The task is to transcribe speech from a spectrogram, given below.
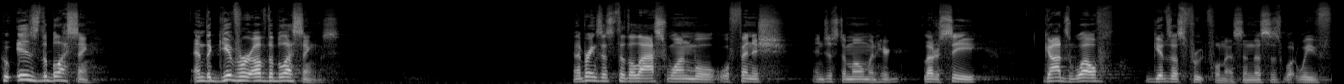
who is the blessing and the giver of the blessings. And that brings us to the last one. We'll, we'll finish in just a moment here. Letter C God's wealth gives us fruitfulness, and this is what we've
